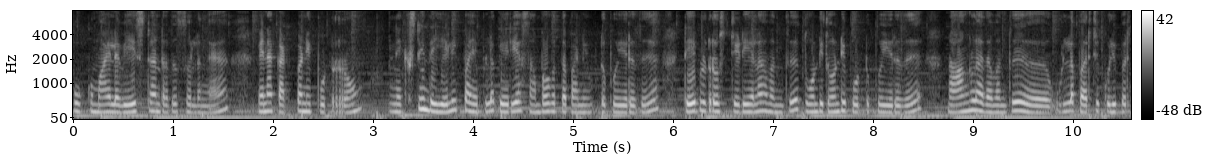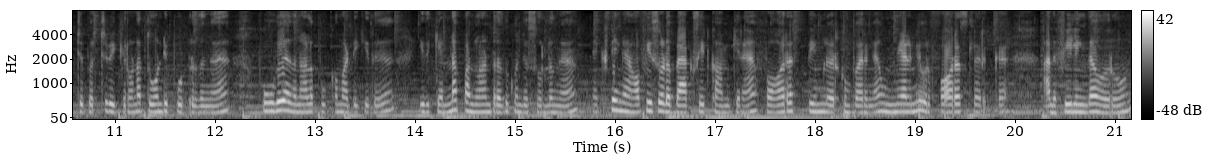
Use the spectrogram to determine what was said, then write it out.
பூக்குமா இல்லை வேஸ்ட்டான்றது சொல்லுங்கள் வேணால் கட் பண்ணி போட்டுறோம். நெக்ஸ்ட் இந்த எலி பைப்பில் பெரிய சம்பவத்தை பண்ணி விட்டு போயிடுது டேபிள் ரோஸ் செடியெல்லாம் வந்து தோண்டி தோண்டி போட்டு போயிடுது நாங்களும் அதை வந்து உள்ளே பறித்து குழி பறித்து பறித்து வைக்கிறோன்னா தோண்டி போட்டுருதுங்க. பூவே அதனால் பூக்க மாட்டேங்குது. இதுக்கு என்ன பண்ணலான்றது கொஞ்சம் சொல்லுங்கள் நெக்ஸ்ட் எங்கள் ஆஃபீஸோட பேக் சைட் காமிக்கிறேன். ஃபாரஸ்ட் தீமில் இருக்கும் பாருங்கள் உண்மையாலுமே ஒரு ஃபாரஸ்ட்டில் இருக்க அந்த ஃபீலிங் தான் வரும்.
